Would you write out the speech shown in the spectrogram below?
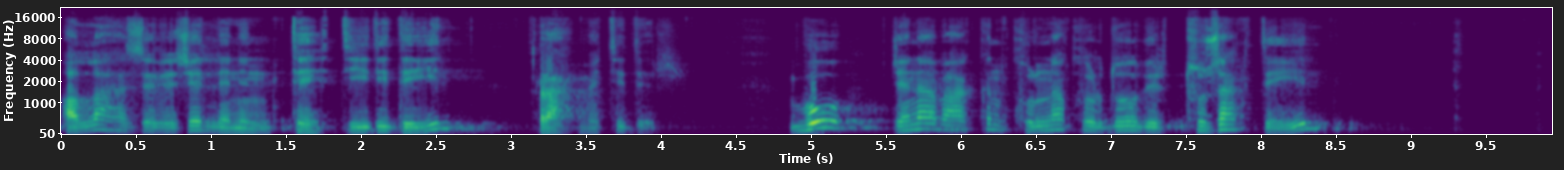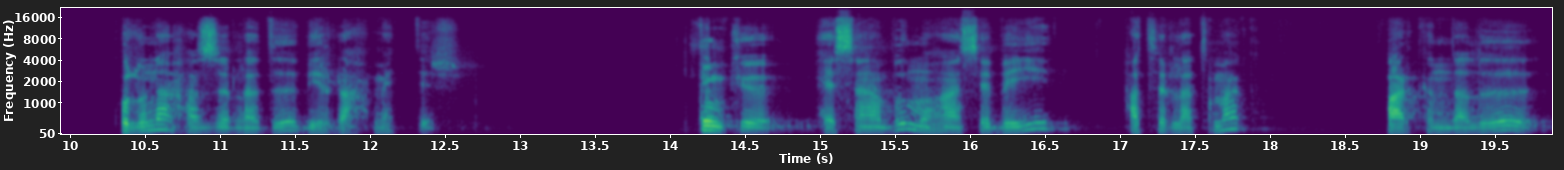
Allah Azze ve Celle'nin tehdidi değil, rahmetidir. Bu Cenab-ı Hakk'ın kuluna kurduğu bir tuzak değil, kuluna hazırladığı bir rahmettir. Çünkü hesabı, muhasebeyi hatırlatmak, farkındalığı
